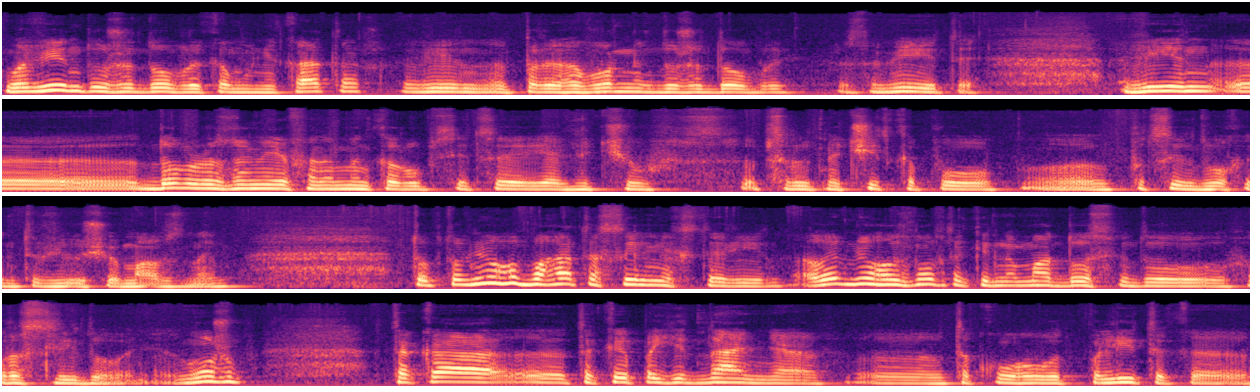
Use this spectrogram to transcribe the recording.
Бо він дуже добрий комунікатор, він переговорник дуже добрий, розумієте? Він е, добре розуміє феномен корупції. Це я відчув абсолютно чітко по, е, по цих двох інтерв'ю, що мав з ним. Тобто в нього багато сильних сторін, але в нього знов таки нема досвіду розслідування. Може така, е, таке поєднання е, такого от політика,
